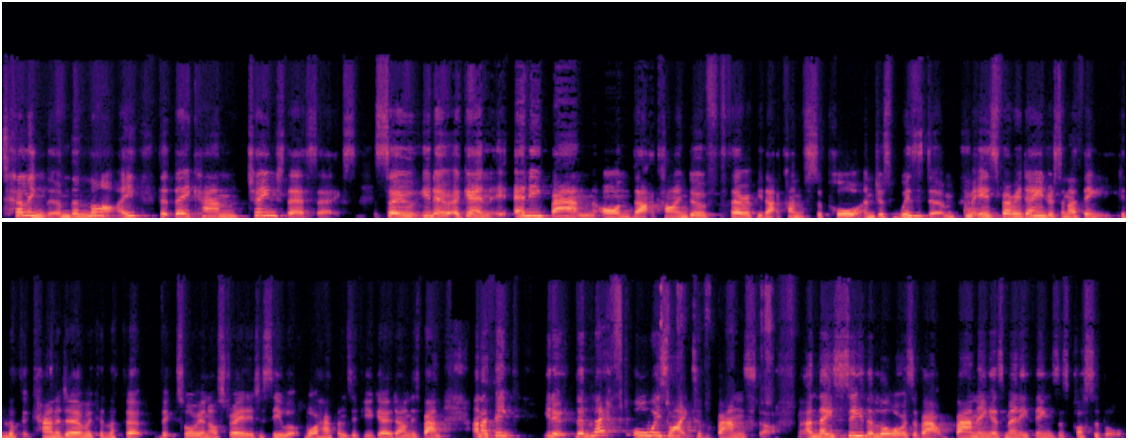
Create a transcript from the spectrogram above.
telling them the lie that they can change their sex. So, you know, again, any ban on that kind of therapy, that kind of support and just wisdom um, is very dangerous. And I think you can look at Canada, we could look at Victoria and Australia to see what, what happens if you go down this ban. And I think you know, the left always like to ban stuff and they see the law as about banning as many things as possible.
